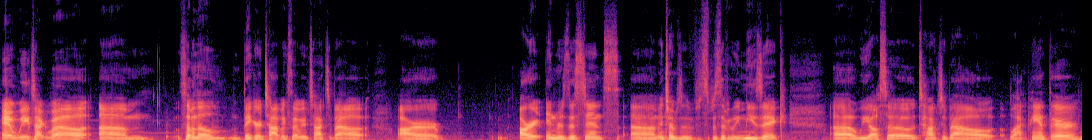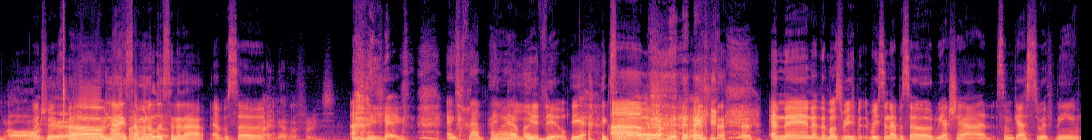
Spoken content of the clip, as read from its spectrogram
and we talk about um, some of the bigger topics that we've talked about are art and resistance um, in terms of specifically music. Uh, we also talked about Black Panther, Oh, which was yeah. Oh, really nice. I want to listen to that. episode. I never freeze. yeah, except I never- you do. Yeah, exactly. Um, and then the most re- recent episode, we actually had some guests with me.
